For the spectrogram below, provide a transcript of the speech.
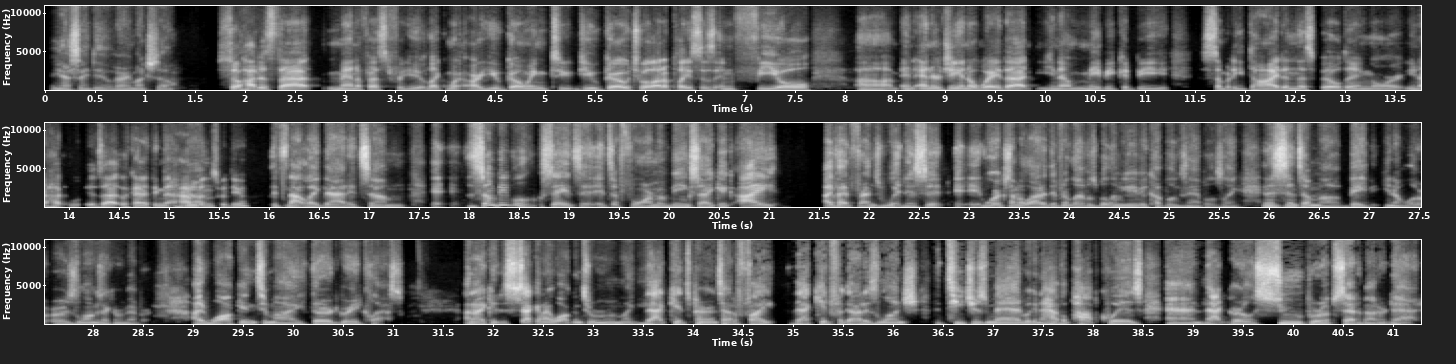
Yes, I do very much so. So how does that manifest for you? Like wh- are you going to do you go to a lot of places and feel um, an energy in a way that, you know, maybe could be somebody died in this building or, you know, how, is that the kind of thing that happens with you? It's not like that. It's um. It, it- some people say it's a, it's a form of being psychic. I I've had friends witness it. it. it. works on a lot of different levels, but let me give you a couple of examples. Like, and this is since I'm a baby, you know, or, or as long as I can remember. I'd walk into my third grade class and I could, the second I walk into a room, like that kid's parents had a fight, that kid forgot his lunch, the teacher's mad, we're gonna have a pop quiz, and that girl is super upset about her dad.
